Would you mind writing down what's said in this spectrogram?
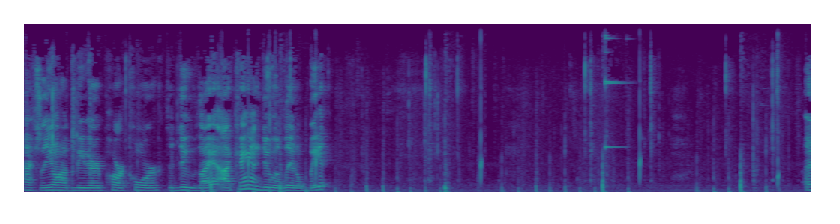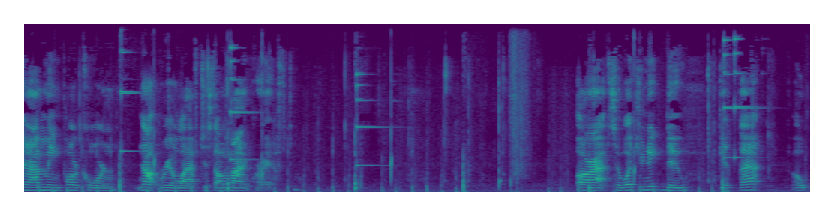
Actually, you don't have to be very parkour to do that. I can do a little bit. And I mean parkour and not real life, just on Minecraft. Alright, so what you need to do, get that. Oh,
